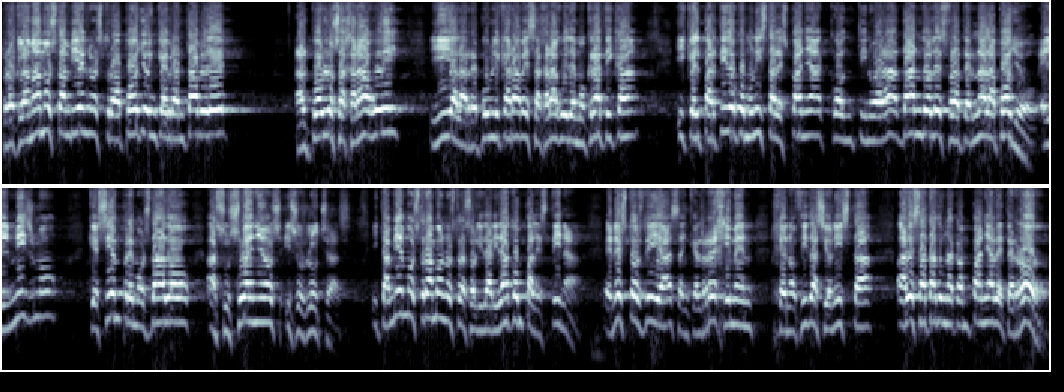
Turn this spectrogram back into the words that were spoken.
Proclamamos también nuestro apoyo inquebrantable al pueblo saharaui y a la República Árabe Saharaui Democrática y que el Partido Comunista de España continuará dándoles fraternal apoyo, el mismo que siempre hemos dado a sus sueños y sus luchas. Y también mostramos nuestra solidaridad con Palestina en estos días en que el régimen genocida sionista ha desatado una campaña de terror,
